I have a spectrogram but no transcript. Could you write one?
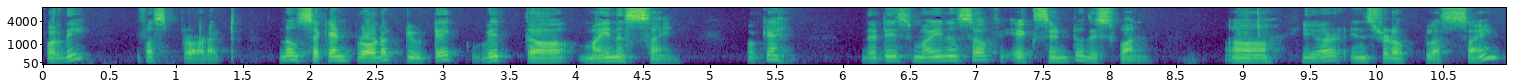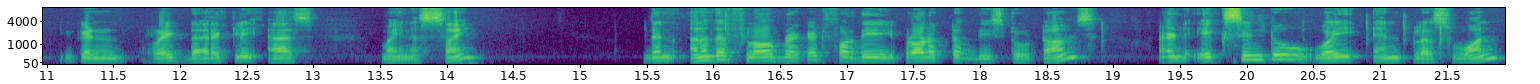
for the first product. Now second product you take with the minus sign, okay. That is minus of x into this one. Uh, here instead of plus sign you can write directly as minus sign. Then another flower bracket for the product of these two terms and x into y n plus 1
